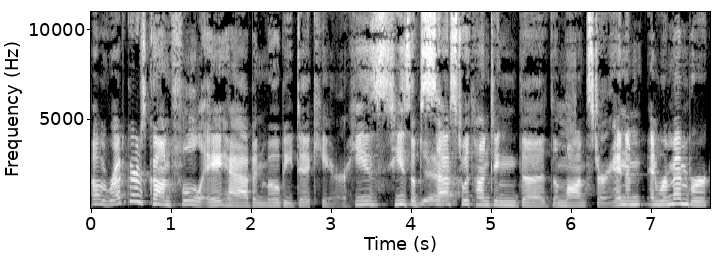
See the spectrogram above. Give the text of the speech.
Oh, Rutger's gone full Ahab and Moby Dick here. He's he's obsessed yeah. with hunting the the monster, and and remember,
